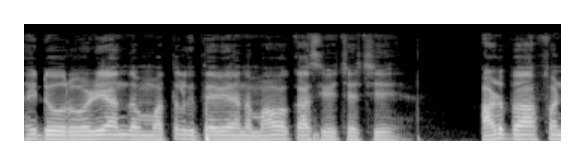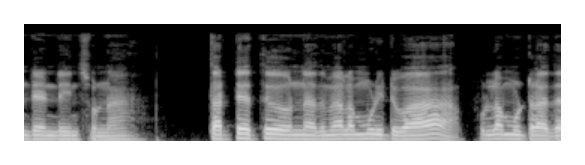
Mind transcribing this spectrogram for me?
நைட்டு ஒரு வழியாக அந்த மத்தலுக்கு தேவையான மாவை காசி வச்சாச்சு. அடுப்பை ஆஃப் பண்ணிட்டேன்டின்னு சொன்னேன். தட்டை எடுத்து ஒன்று அது மேலே மூடிட்டு வா. ஃபுல்லாக மூட்டுறாத.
